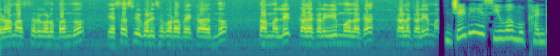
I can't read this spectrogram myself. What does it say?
ಗ್ರಾಮಸ್ಥರುಗಳು ಬಂದು ಯಶಸ್ವಿಗೊಳಿಸಿಕೊಡಬೇಕೆಂದು ತಮ್ಮಲ್ಲಿ ಕಳಕಳಿ ಈ ಮೂಲಕ ಜೆಡಿಎಸ್ ಯುವ ಮುಖಂಡ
